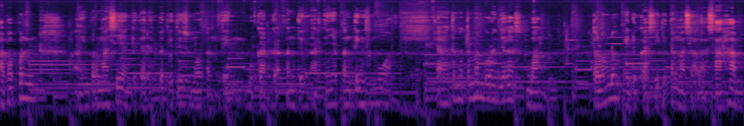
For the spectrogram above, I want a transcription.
Apa pun uh, informasi yang kita dapat itu semua penting bukan gak penting artinya penting semua. Ya teman-teman kurang jelas bang tolong dong edukasi kita masalah saham.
